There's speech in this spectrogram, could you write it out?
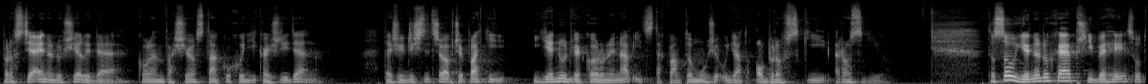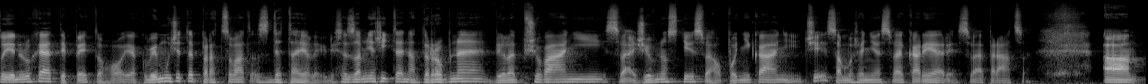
prostě a jednoduše lidé kolem vašeho stánku chodí každý den. Takže když si třeba připlatí jednu, dvě koruny navíc, tak vám to může udělat obrovský rozdíl. To jsou jednoduché příběhy, jsou to jednoduché typy toho, jak vy můžete pracovat s detaily, když se zaměříte na drobné vylepšování své živnosti, svého podnikání, či samozřejmě své kariéry, své práce. A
